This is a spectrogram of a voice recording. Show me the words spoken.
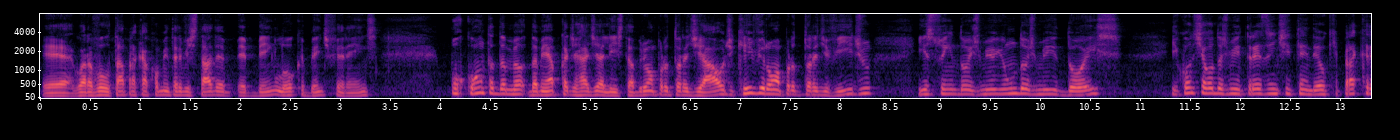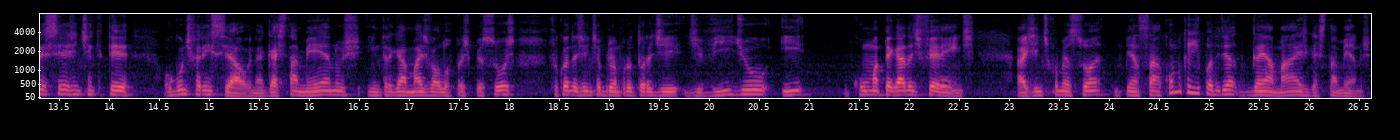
é, agora voltar para cá como entrevistado é, é bem louco, é bem diferente por conta meu, da minha época de radialista. Abri uma produtora de áudio, que virou uma produtora de vídeo, isso em 2001, 2002. E quando chegou 2013, a gente entendeu que para crescer a gente tinha que ter algum diferencial, né? Gastar menos, entregar mais valor para as pessoas. Foi quando a gente abriu uma produtora de, de vídeo e com uma pegada diferente. A gente começou a pensar como que a gente poderia ganhar mais, gastar menos.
